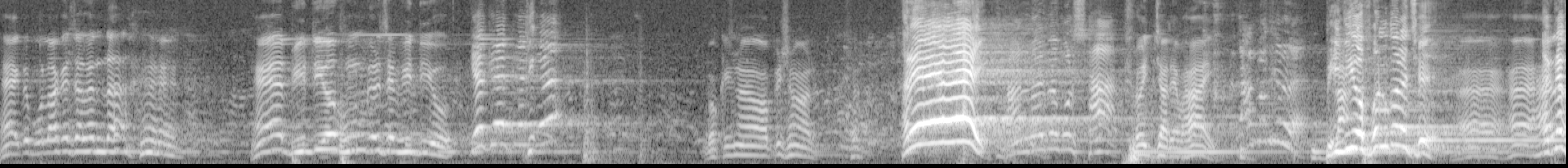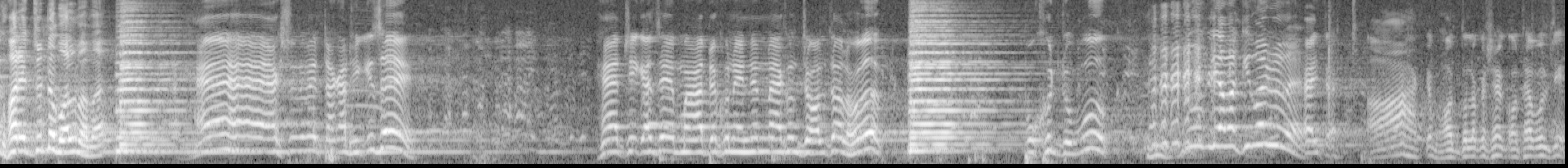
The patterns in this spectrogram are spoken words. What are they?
হ্যাঁ একটু বোলাকে চলেন দা। হ্যাঁ ভিডিও ফোন করেছে ভিডিও। কে কে কে কে? বকিস না অফিসার। আরে রে ভাই। ভিডিও ফোন করেছে? হ্যাঁ হ্যাঁ একটা হ্যালো। ঘরের জন্য বল বাবা। হ্যাঁ হ্যাঁ একশো দিনের টাকা ঠিক আছে। হ্যাঁ ঠিক আছে মা এখন এনেন না এখন জল জল হোক। পুকুর ডুবুক। ডুবলি আবার কি করবে? আহ একটা ভদ্রলোকের সঙ্গে কথা বলছে।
